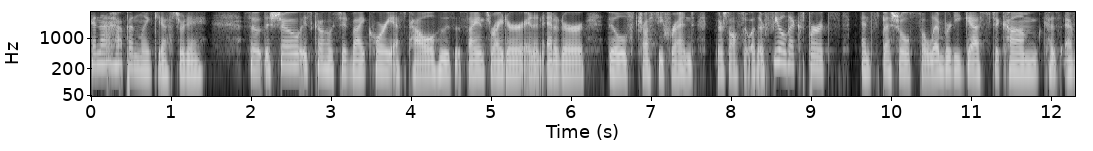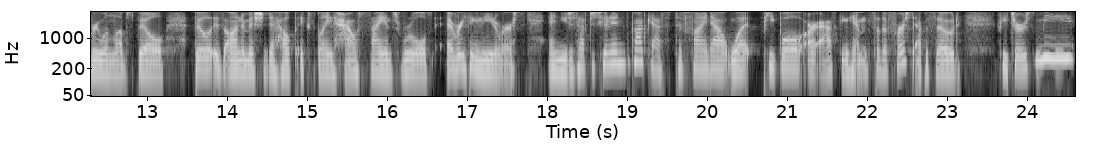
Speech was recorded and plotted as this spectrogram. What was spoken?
Can that happen like yesterday? So the show is co-hosted by Corey S. Powell, who's a science writer and an editor, Bill's trusty friend. There's also other field experts and special celebrity guests to come because everyone loves Bill. Bill is on a mission to help explain how science rules everything in the universe. And you just have to tune into the podcast to find out what people are asking him. So the first episode features me.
